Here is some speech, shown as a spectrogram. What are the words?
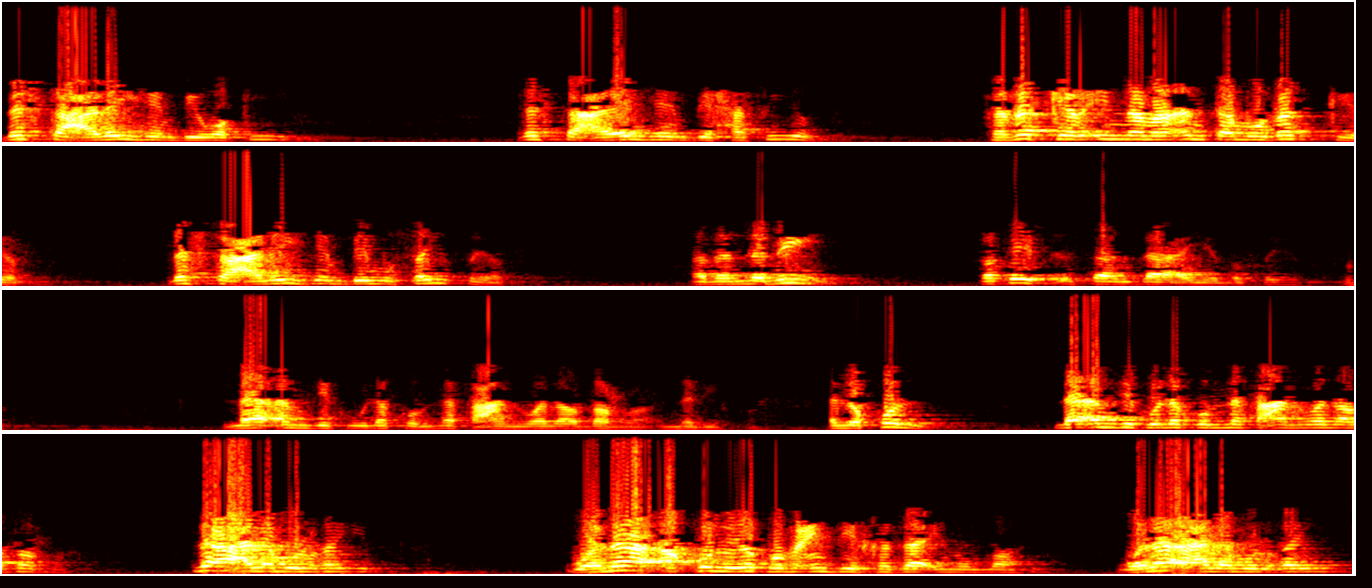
لست عليهم بوكيل لست عليهم بحفيظ. فذكر إنما أنت مذكر لست عليهم بمسيطر. هذا النبي فكيف إنسان داعية بسيط لا أملك لكم نفعا ولا ضرا النبي قال له قل لا أملك لكم نفعا ولا ضرا. لا أعلم الغيب ولا أقول لكم عندي خزائن الله ولا أعلم الغيب.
